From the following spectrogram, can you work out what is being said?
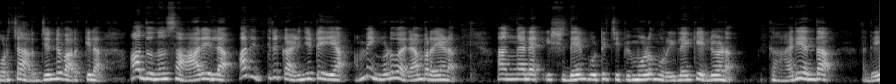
കുറച്ച് അർജന്റ് വർക്കില്ല അതൊന്നും സാരമില്ല. അത് ഇത്തിരി കഴിഞ്ഞിട്ട് ചെയ്യാം. അമ്മ ഇങ്ങോട്ട് വരാൻ പറയണം. അങ്ങനെ ഇഷിതയും കൂട്ടി ചിപ്പിമോൾ മുറിയിലേക്ക് എല്ലുവാണ് കാര്യം എന്താ? അതെ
